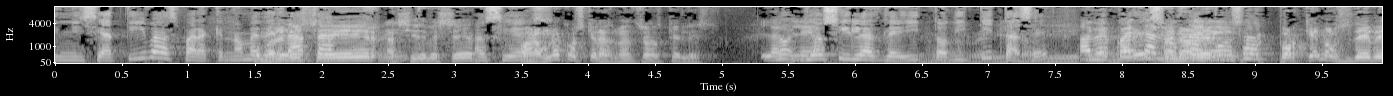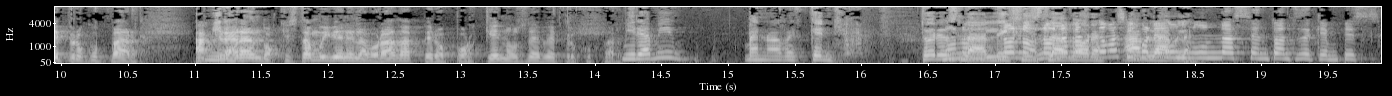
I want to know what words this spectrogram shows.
iniciativas para que no me Como debe ser, así debe ser. Así es. Ahora, una cosa que las mandas, ¿sabes qué les? Las No, leo. yo sí las leí todititas, ¿eh? A ver, me parece cuéntanos, Bueno, a una ver, Tere. cosa... ¿por qué nos debe preocupar? Aclarando que está muy bien elaborada, pero ¿por qué nos debe preocupar? Mira, a mí... Bueno, a ver, Kenny, tú eres No, no, la no, no, no, nada más- legisladora. nada más quiero habla, poner un, un acento antes de que empieces.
